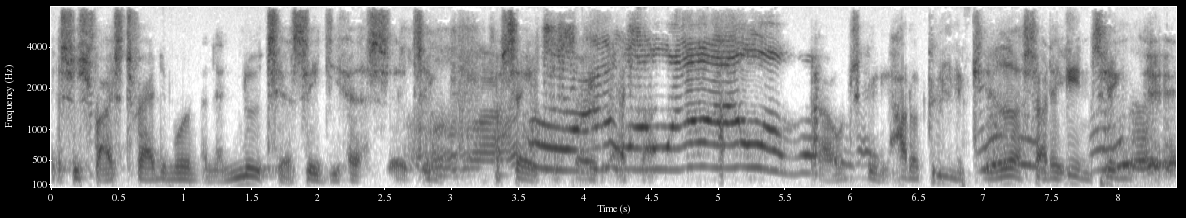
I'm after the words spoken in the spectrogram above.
Jeg synes faktisk tværtimod, man er nødt til at se de her øh, ting fra sag til sag. Altså, ja, undskyld, har du gyldne kæder, så er det en ting. Øh,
